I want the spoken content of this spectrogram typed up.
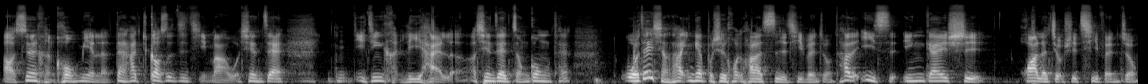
啊，虽然很后面了，但他告诉自己嘛，我现在已经很厉害了啊。现在总共才，我在想他应该不是花了四十七分钟，他的意思应该是花了九十七分钟，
